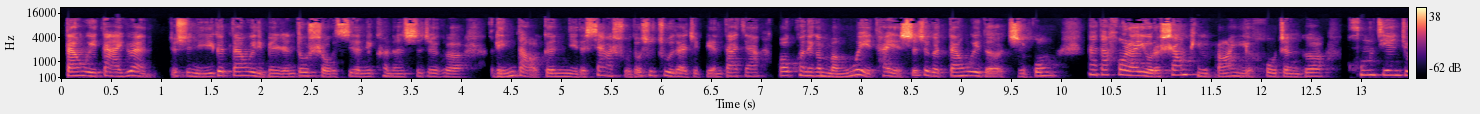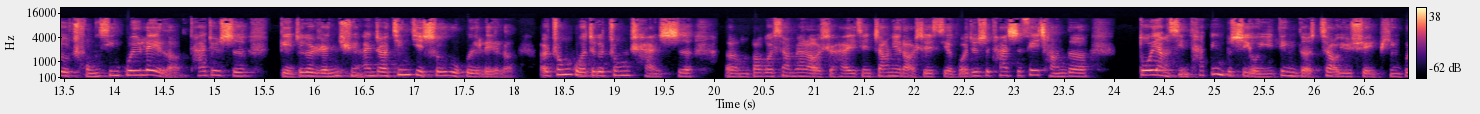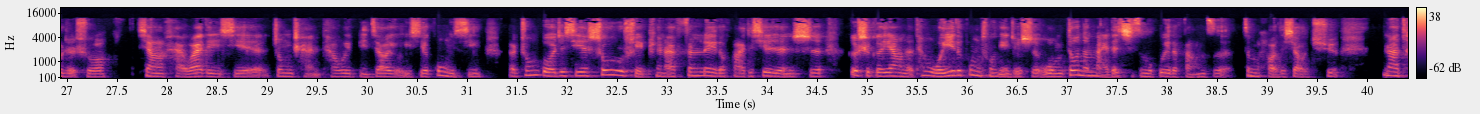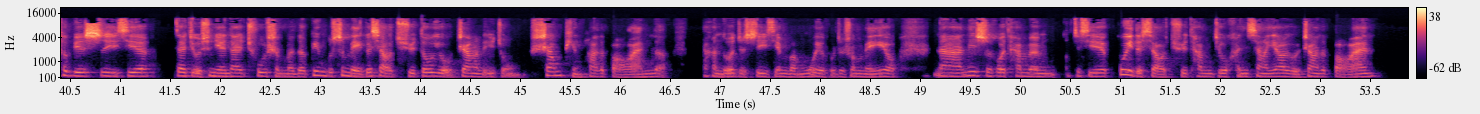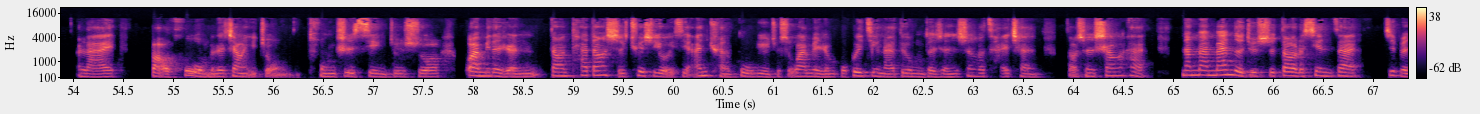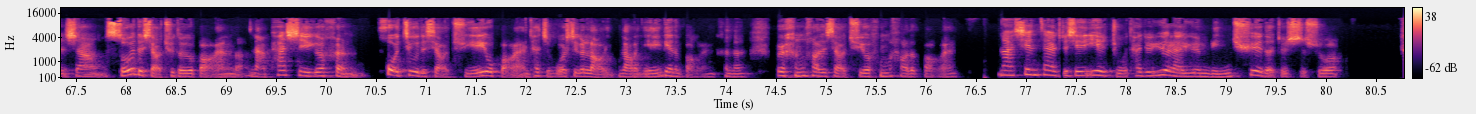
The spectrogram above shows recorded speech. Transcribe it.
单位大院就是你一个单位里边人都熟悉的，你可能是这个领导跟你的下属都是住在这边，大家包括那个门卫他也是这个单位的职工。那他后来有了商品房以后，整个空间就重新归类了，他就是给这个人群按照经济收入归类了。而中国这个中产是，嗯，包括向彪老师还有以前张丽老师也写过，就是它是非常的多样性，它并不是有一定的教育水平或者说。像海外的一些中产，他会比较有一些共性。而中国这些收入水平来分类的话，这些人是各式各样的。他们唯一的共同点就是，我们都能买得起这么贵的房子，这么好的小区。那特别是一些在九十年代初什么的，并不是每个小区都有这样的一种商品化的保安的，它很多只是一些门卫或者说没有。那那时候他们这些贵的小区，他们就很想要有这样的保安来。保护我们的这样一种同质性，就是说，外面的人当他当时确实有一些安全顾虑，就是外面人不会进来对我们的人身和财产造成伤害。那慢慢的就是到了现在，基本上所有的小区都有保安了，哪怕是一个很破旧的小区也有保安，它只不过是一个老老年一点的保安，可能不是很好的小区有很好的保安。那现在这些业主他就越来越明确的，就是说。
